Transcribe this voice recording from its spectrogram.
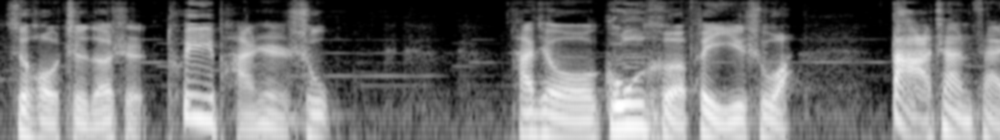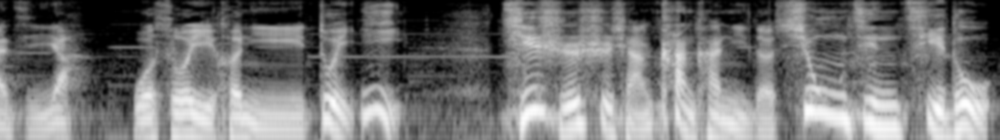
最后只得是推盘认输。他就恭贺费祎说啊，大战在即呀。我所以和你对弈，其实是想看看你的胸襟气度。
